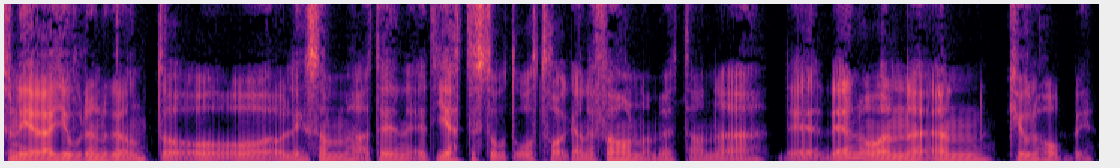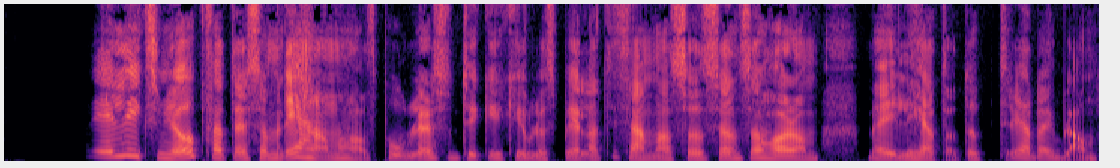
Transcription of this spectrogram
turnerar jorden runt och, och, och, och liksom att det är ett jättestort åtagande för honom utan eh, det, det är nog en, en kul hobby. Det är liksom, jag uppfattar det som det är han och hans polare som tycker det är kul att spela tillsammans och sen så har de möjlighet att uppträda ibland.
